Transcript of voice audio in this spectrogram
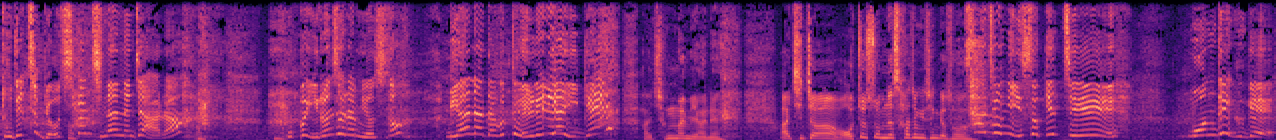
도대체 몇 시간 지났는지 알아? 오빠 이런 사람이었어? 미안하다고 될 일이야 이게? 아 정말 미안해. 아 진짜 어쩔 수 없는 사정이 생겨서. 사정이 있었겠지. 뭔데 그게?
